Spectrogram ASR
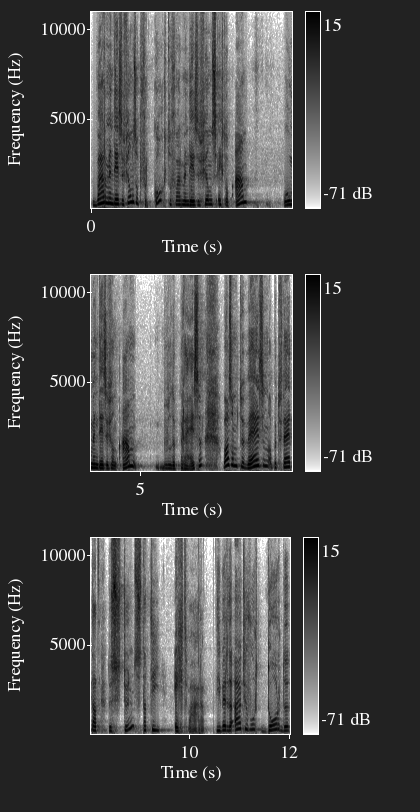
waar men deze films op verkocht of waar men deze films echt op aan, hoe men deze film aan wilde prijzen, was om te wijzen op het feit dat de stunts dat die echt waren. Die werden uitgevoerd door de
